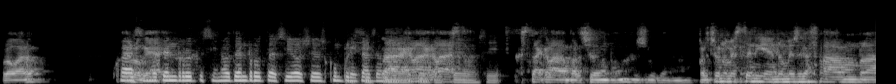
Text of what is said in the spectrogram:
Però bueno, Clar, si que no, tens si no tens rotació, això és complicat. Clar, clar, clar. el tema, sí. està clar per això, no? És, que- per això només tenia, només agafàvem la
